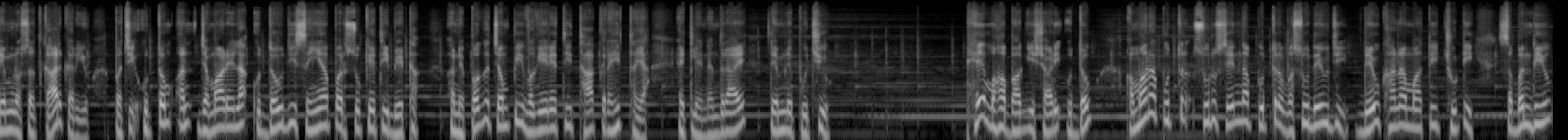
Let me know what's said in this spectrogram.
તેમનો સત્કાર કર્યો. પછી ઉત્તમ અન્ન જમાડેલા ઉદ્ધવજી સૈયા પર સુખેથી બેઠા અને પગ ચંપી વગેરેથી થાક રહિત થયા. એટલે નંદરાએ તેમને પૂછ્યું, હે મહાભાગ્યશાળી ઉદ્ધવ અમારા પુત્ર સુરસેનના પુત્ર વસુદેવજી દેવખાનામાંથી છૂટી સંબંધીઓ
